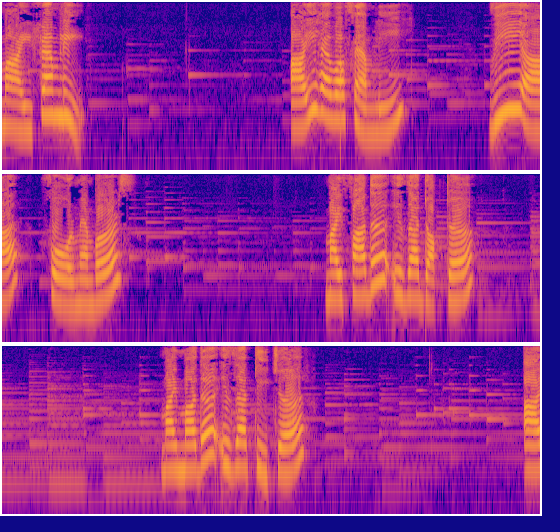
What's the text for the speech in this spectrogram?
My family. I have a family. We are four members. My father is a doctor. My mother is a teacher. I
